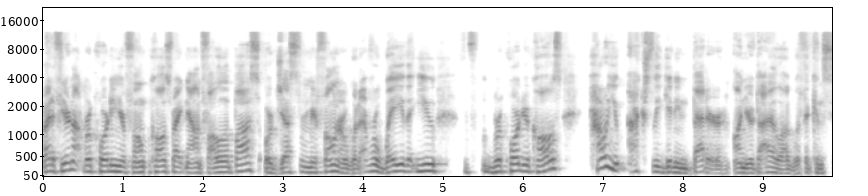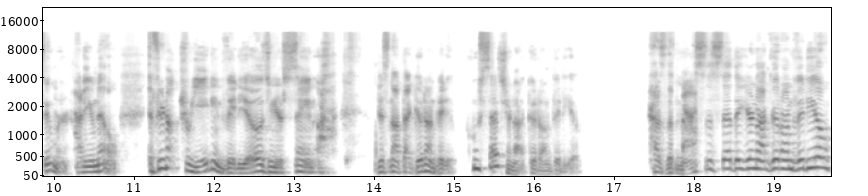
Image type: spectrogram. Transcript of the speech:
right? If you're not recording your phone calls right now and Follow Up Boss or just from your phone or whatever way that you record your calls, how are you actually getting better on your dialogue with the consumer? How do you know? If you're not creating videos and you're saying, oh, just not that good on video, who says you're not good on video? Has the masses said that you're not good on video?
